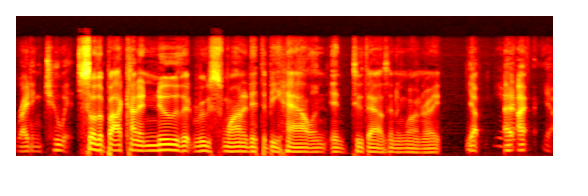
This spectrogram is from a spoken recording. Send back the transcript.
writing to it. So the bot kind of knew that Roose wanted it to be Hal in, in 2001, right? Yep. Yeah. I, I, yeah.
